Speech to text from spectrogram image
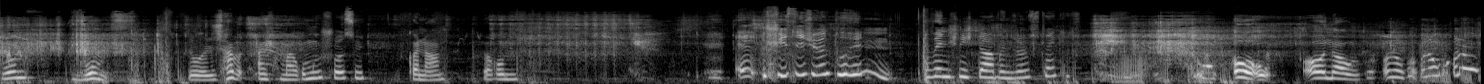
wumms, wumms. So, ich habe einfach mal rumgeschossen. Keine Ahnung, warum. Ey, ich schieße nicht irgendwo hin, wenn ich nicht da bin, sonst denke ich. Oh, oh, oh oh no, oh no, oh no, oh no.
